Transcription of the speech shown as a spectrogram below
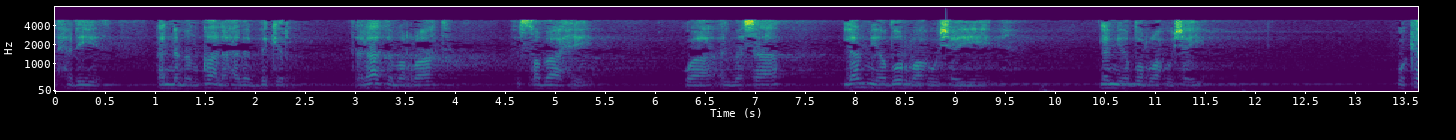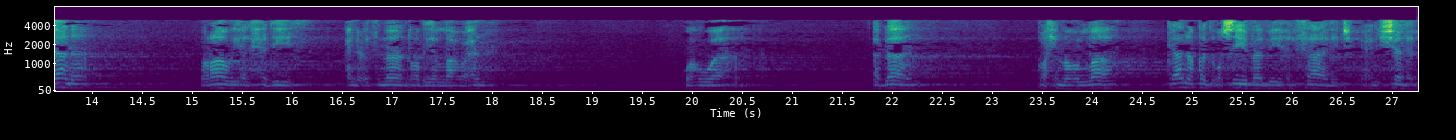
الحديث أن من قال هذا الذكر ثلاث مرات في الصباح والمساء لم يضره شيء لم يضره شيء. وكان راوي الحديث عن عثمان رضي الله عنه وهو أبان رحمه الله كان قد أصيب بالفالج يعني الشلل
